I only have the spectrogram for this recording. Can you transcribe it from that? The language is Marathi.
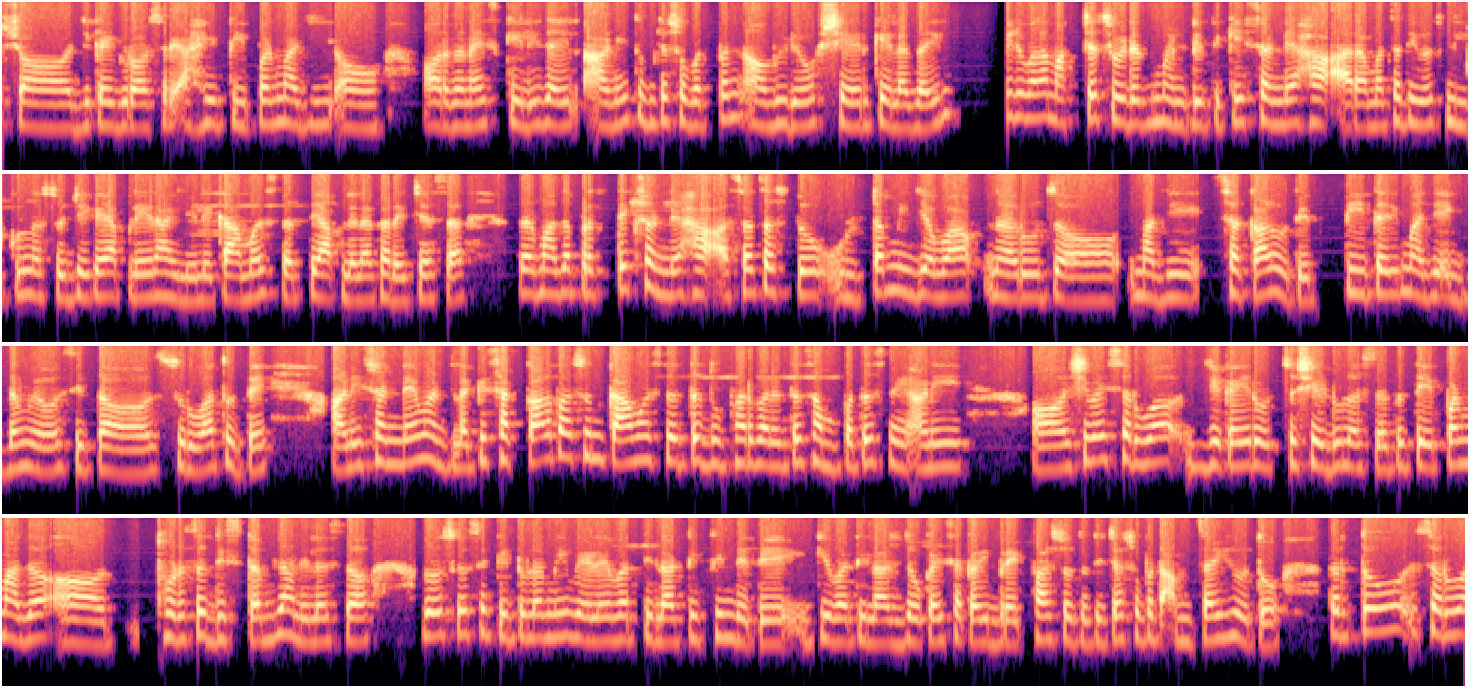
जी काही ग्रॉसरी आहे ती पण माझी ऑर्गनाईज केली जाईल आणि तुमच्यासोबत पण व्हिडिओ शेअर केला जाईल. मी तुम्हाला मागच्याच व्हिडिओत म्हणते होती की संडे हा आरामाचा दिवस बिलकुल नसतो. जे काही आपले राहिलेले काम असतात ते आपल्याला करायचे असतात. तर माझा प्रत्येक संडे हा असाच असतो. उलटा मी जेव्हा रोज माझी सकाळ होते ती तरी माझी एकदम व्यवस्थित सुरुवात होते. आणि संडे म्हटलं की सकाळपासून काम असतं तर दुपारपर्यंत संपतच नाही. आणि शिवाय सर्व जे काही रोजचं शेड्यूल असतं तर ते पण माझं थोडस डिस्टर्ब झालेलं असतं. रोज कसं की तुला मी वेळेवर तिला टिफिन देते किंवा तिला जो काही सकाळी ब्रेकफास्ट होतो तिच्यासोबत आमचाही होतो. तर तो सर्व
